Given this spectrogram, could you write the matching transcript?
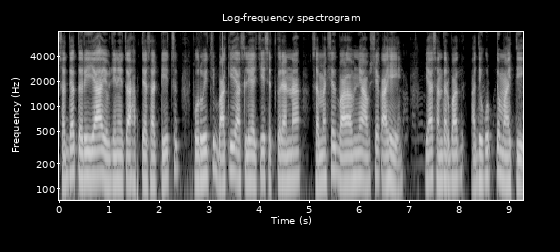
सध्या तरी या योजनेचा हप्त्यासाठीच पूर्वीची बाकी असल्याचे शेतकऱ्यांना समक्षेत बाळगणे आवश्यक आहे. या संदर्भात अधिकृत माहिती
